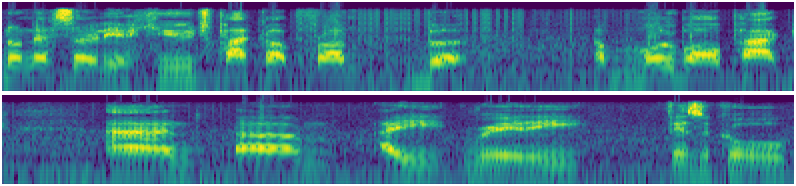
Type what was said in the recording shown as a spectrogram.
not necessarily a huge pack up front, but a mobile pack and um, a really physical,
